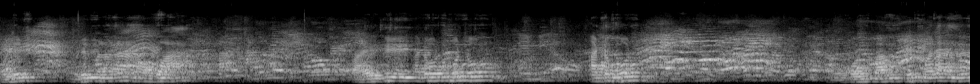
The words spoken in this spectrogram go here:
เฮ้ยเล่นมาแล้วหน้าออกขวาไปที่อนุพลทงอันตพลอนุพลบังพลิกมาได้นะ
